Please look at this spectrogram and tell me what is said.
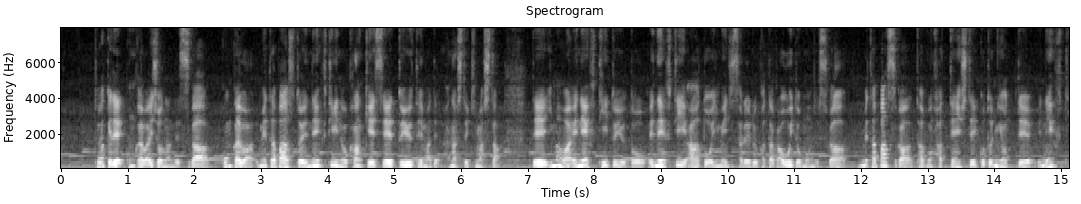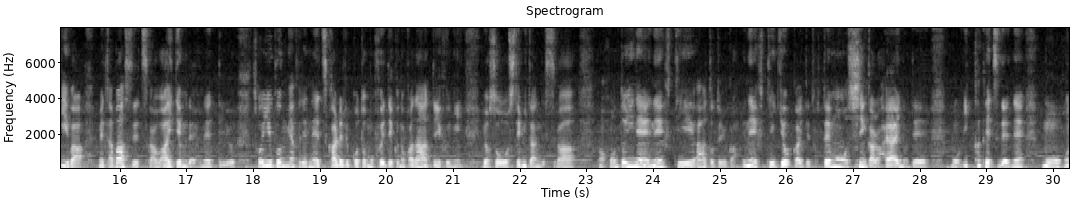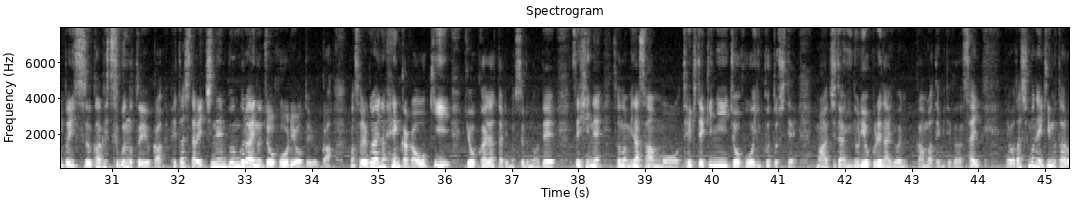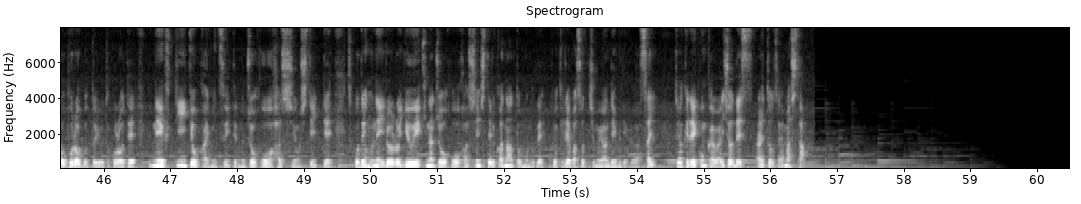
というわけで今回は以上なんですが今回はメタバースと NFT の関係性というテーマで話してきました。で今は NFT というと NFT アートをイメージされる方が多いと思うんですがメタバースが多分発展していくことによって NFT はメタバースで使うアイテムだよねっていうそういう文脈でね使われることも増えていくのかなっていうふうに予想してみたんですが、まあ、本当にね NFT アートというか NFT 業界ってとても進化が早いのでもう1ヶ月でねもう本当に数ヶ月分のというか下手したら1年分ぐらいの情報量というか、まあ、それぐらいの変化が大きい業界だったりもするのでぜひねその皆さんも定期的に情報をインプットして、まあ、時代に乗り遅れないように頑張ってみてください。で私もね義務太郎ブログというところで NFT 業界についての情報発信をしていてそこでもねいろいろ有益な情報を発信してるかなと思うのでよければそっちも読んでみてください。というわけで今回は以上です。ありがとうございました。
